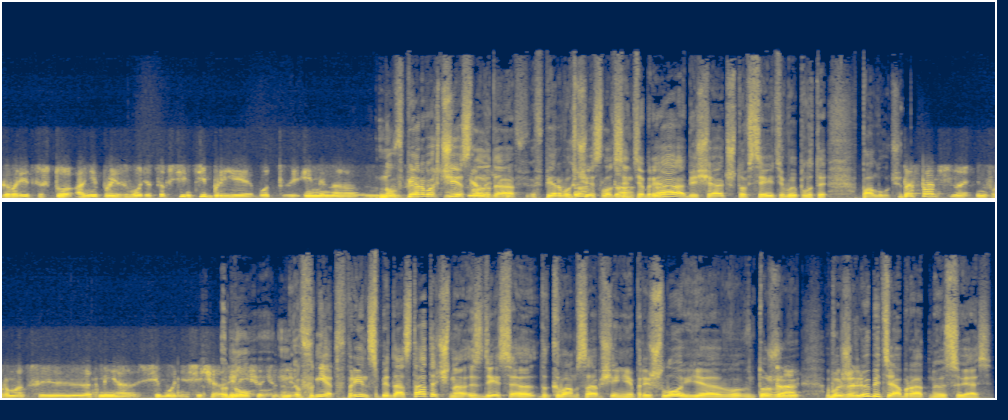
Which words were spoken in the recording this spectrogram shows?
говорится, что они производятся в сентябре. Вот именно... Ну, в первых числах, да. В первых да, числах да, сентября да. обещают, что все эти выплаты получат. Достаточно информации от меня сегодня, сейчас? Ну, нет, в принципе, достаточно. Здесь э, к вам сообщение пришло. Я тоже... Вы, вы же любите обратную связь?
